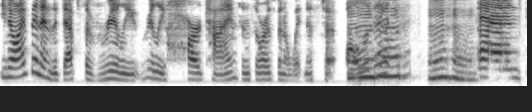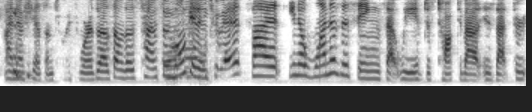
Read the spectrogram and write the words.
you know, I've been in the depths of really, really hard times, and Zora's been a witness to all mm-hmm. of it. Mm-hmm. Mm-hmm. And I know she has some choice words about some of those times, so we won't get mm-hmm. into it. But, you know, one of the things that we have just talked about is that through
